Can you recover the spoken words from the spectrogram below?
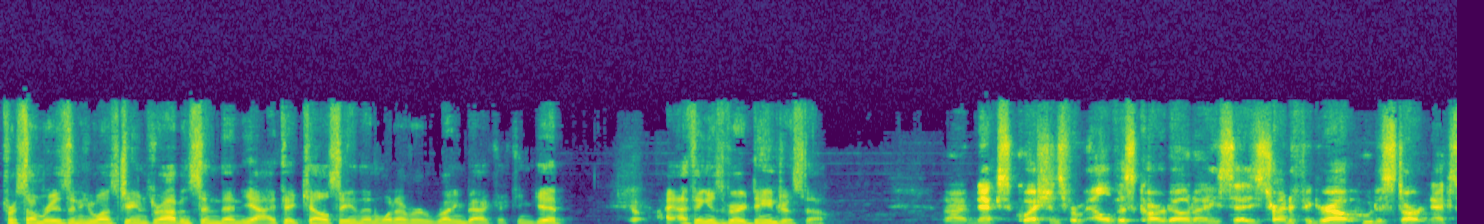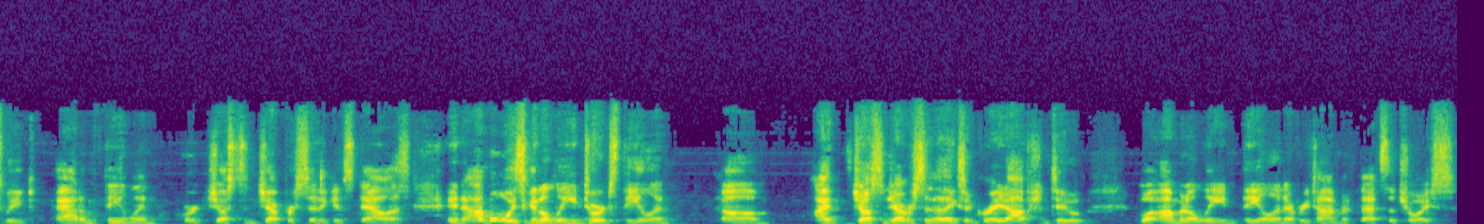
for some reason he wants James Robinson, then yeah, I take Kelce and then whatever running back I can get. Yep. I, I think it's very dangerous though. All right, next question's from Elvis Cardona. He says he's trying to figure out who to start next week Adam Thielen or Justin Jefferson against Dallas. And I'm always going to lean towards Thielen. Um, I Justin Jefferson, I think, is a great option too, but I'm going to lean Thielen every time if that's the choice.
